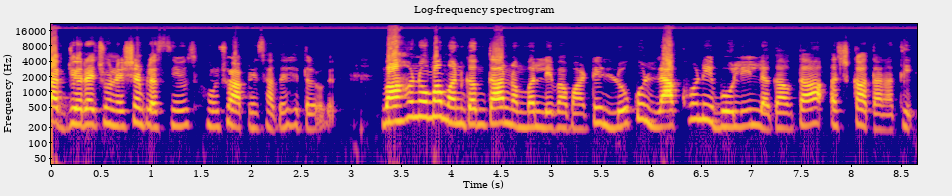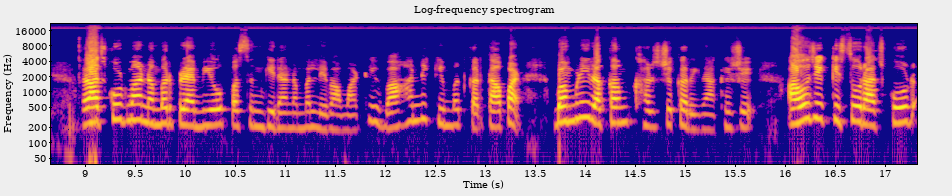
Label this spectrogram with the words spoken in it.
આપ જોઈ રહ્યા છો નેશન પ્લસ ન્યૂઝ. હું છું આપની સાથે હેતલ વગત વાહનોમાં મનગમતા નંબર લેવા માટે લોકો લાખોની બોલી લગાવતા અચકાતા નથી. રાજકોટમાં નંબર પ્રેમીઓ પસંદગીના નંબર લેવા માટે વાહનની કિંમત કરતા પણ બમણી રકમ ખર્ચ કરી નાખે છે. આવો જ એક કિસ્સો રાજકોટ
